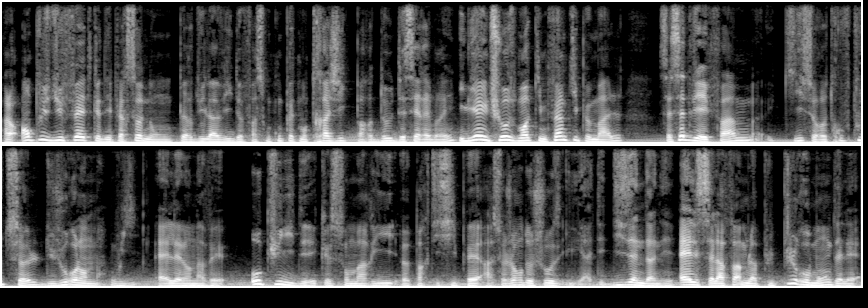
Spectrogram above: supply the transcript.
Alors en plus du fait que des personnes ont perdu la vie de façon complètement tragique par deux décérébrés, il y a une chose moi qui me fait un petit peu mal, c'est cette vieille femme qui se retrouve toute seule du jour au lendemain. Oui, elle, elle en avait aucune idée que son mari euh, participait à ce genre de choses il y a des dizaines d'années. Elle, c'est la femme la plus pure au monde, elle est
